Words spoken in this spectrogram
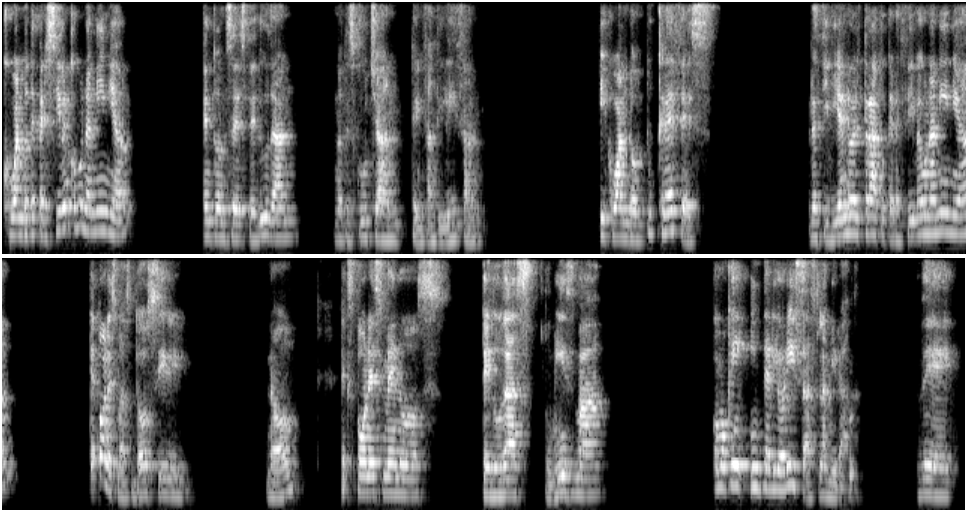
cuando te perciben como una niña, entonces te dudan, no te escuchan, te infantilizan. Y cuando tú creces recibiendo el trato que recibe una niña, te pones más dócil, ¿no? Te expones menos, te dudas tú misma, como que interiorizas la mirada de,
